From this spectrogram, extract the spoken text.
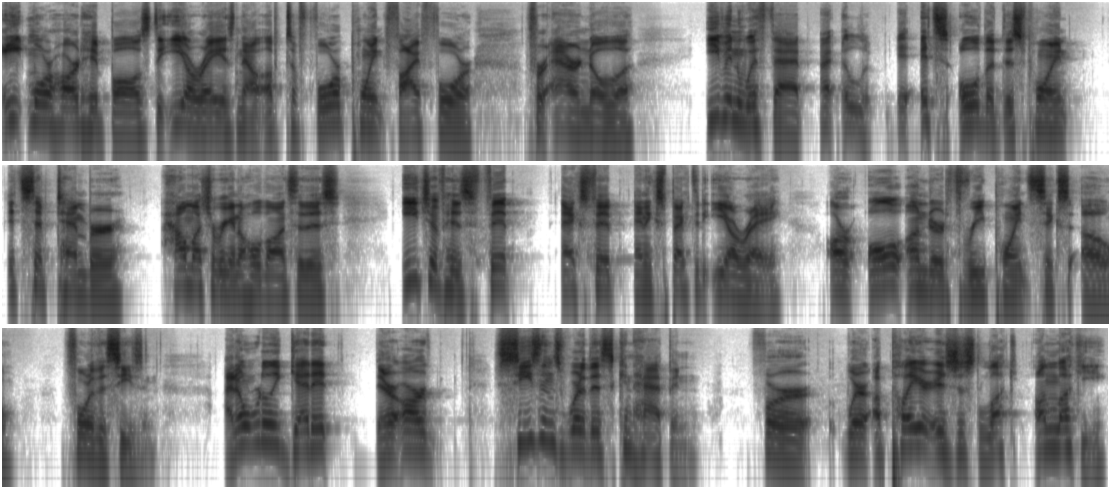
eight more hard hit balls. The ERA is now up to 4.54 for Aaron Nola. Even with that, I, look, it's old at this point. It's September. How much are we going to hold on to this? Each of his FIP, XFIP, and expected ERA are all under 3.60 for the season. I don't really get it. There are seasons where this can happen for where a player is just luck unlucky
